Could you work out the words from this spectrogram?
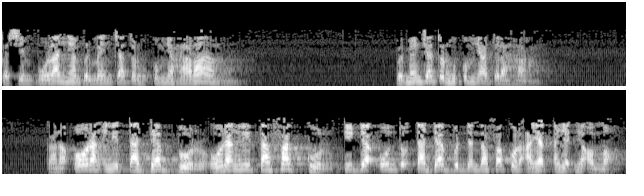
Kesimpulannya bermain catur hukumnya haram. Bermain catur hukumnya adalah haram. Karena orang ini tadabbur, orang ini tafakur, tidak untuk tadabbur dan tafakur ayat-ayatnya Allah.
